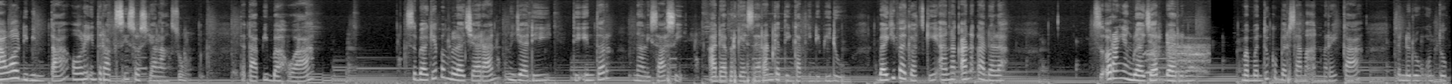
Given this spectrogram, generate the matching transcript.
awal diminta oleh interaksi sosial langsung, tetapi bahwa sebagai pembelajaran menjadi diinternalisasi, ada pergeseran ke tingkat individu. Bagi Vygotsky, anak-anak adalah seorang yang belajar dari membentuk kebersamaan mereka cenderung untuk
